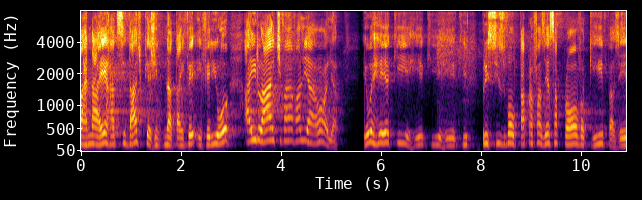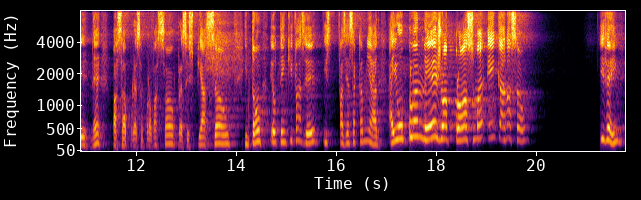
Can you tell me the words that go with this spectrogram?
Mas na erraticidade, porque a gente ainda está inferior, aí lá a gente vai avaliar: olha, eu errei aqui, errei aqui, errei aqui, preciso voltar para fazer essa prova aqui, fazer, né, passar por essa aprovação, por essa expiação. Então eu tenho que fazer, fazer essa caminhada. Aí eu planejo a próxima encarnação. E vem.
